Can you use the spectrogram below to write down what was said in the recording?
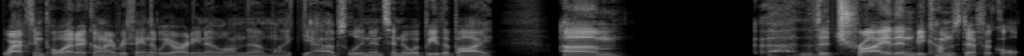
waxing poetic on everything that we already know on them, like, yeah, absolutely, Nintendo would be the buy. Um, uh, the try then becomes difficult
